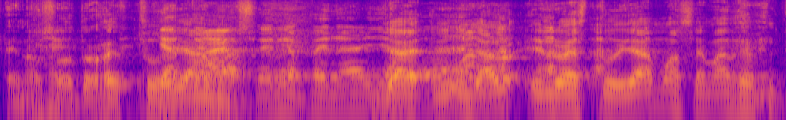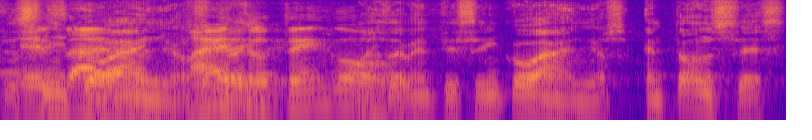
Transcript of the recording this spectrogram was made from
Que nosotros estudiamos. y lo estudiamos hace más de 25 años. Maestro, tengo. Más de 25 años. Entonces,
